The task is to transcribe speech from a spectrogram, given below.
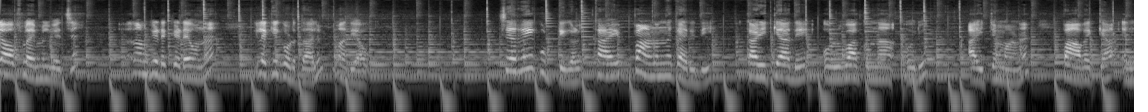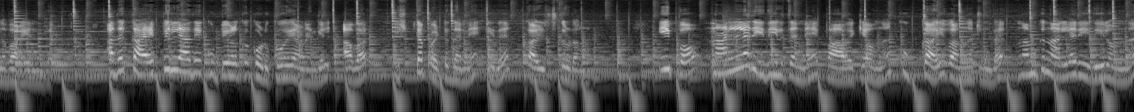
ലോ ഫ്ലെയിമിൽ വെച്ച് നമുക്ക് ഇടയ്ക്കിടെ ഒന്ന് ഇളക്കി കൊടുത്താലും മതിയാവും. ചെറിയ കുട്ടികൾ കയ്പാണെന്ന് കരുതി കഴിക്കാതെ ഒഴിവാക്കുന്ന ഒരു ഐറ്റമാണ് പാവയ്ക്ക എന്ന് പറയുന്നത്. അത് കയ്പില്ലാതെ കുട്ടികൾക്ക് കൊടുക്കുകയാണെങ്കിൽ അവർ ഇഷ്ടപ്പെട്ട് തന്നെ ഇത് കഴിച്ചു തുടങ്ങും. ഇപ്പോൾ നല്ല രീതിയിൽ തന്നെ പാവയ്ക്ക ഒന്ന് കുക്കായി വന്നിട്ടുണ്ട്. നമുക്ക് നല്ല രീതിയിൽ ഒന്ന്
